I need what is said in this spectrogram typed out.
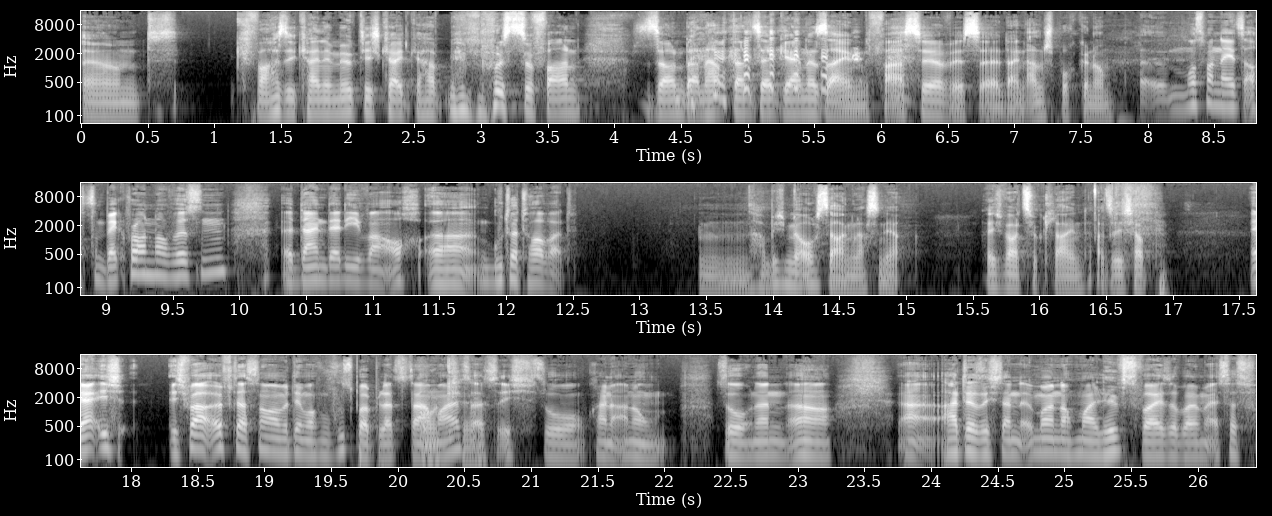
Und quasi keine Möglichkeit gehabt, mit dem Bus zu fahren, sondern habe dann sehr gerne seinen Fahrservice äh, in Anspruch genommen. Äh, muss man da jetzt auch zum Background noch wissen, äh, dein Daddy war auch äh, ein guter Torwart. Hm, habe ich mir auch sagen lassen, ja. Ich war zu klein. Also ich habe. Ja, ich, ich war öfters nochmal mit dem auf dem Fußballplatz damals, Okay. als ich so, keine Ahnung, so, und dann äh, äh, hat er sich dann immer nochmal hilfsweise beim SSV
